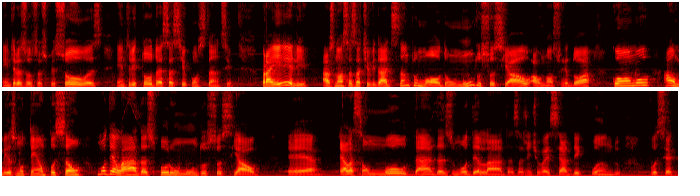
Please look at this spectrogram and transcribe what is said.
entre as outras pessoas, entre toda essa circunstância. Para ele, as nossas atividades tanto moldam o mundo social ao nosso redor, como, ao mesmo tempo, são modeladas por um mundo social. É, elas são moldadas, modeladas, a gente vai se adequando. Você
